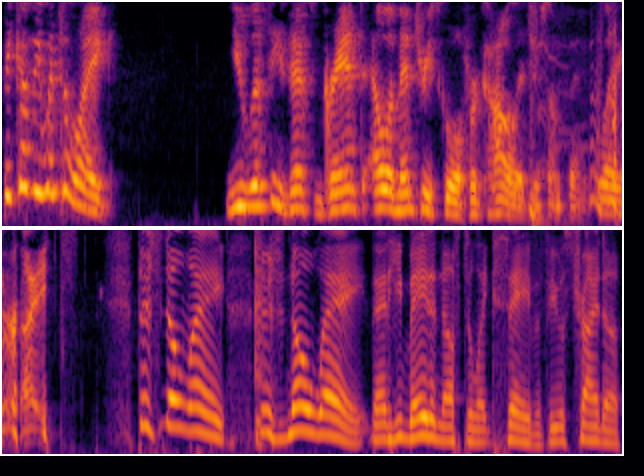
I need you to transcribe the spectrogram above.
because he went to like Ulysses S. Grant Elementary School for college or something. Like right. There's no way. There's no way that he made enough to like save if he was trying to.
